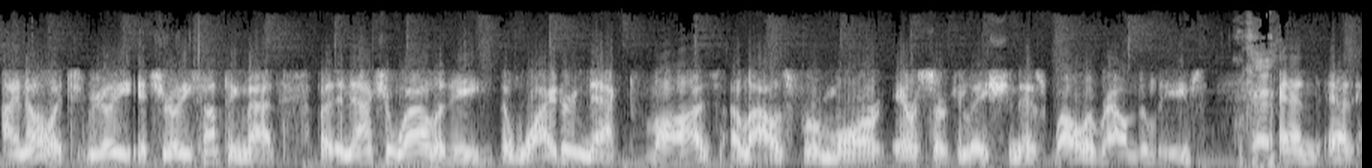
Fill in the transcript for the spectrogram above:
I know it's really it's really something, Matt. But in actuality, the wider necked vase allows for more air circulation as well around the leaves. Okay. And, and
